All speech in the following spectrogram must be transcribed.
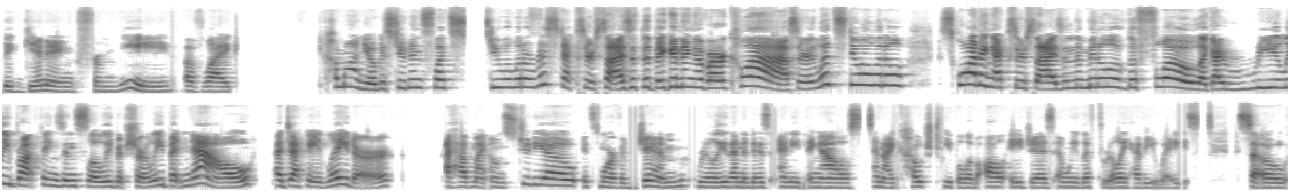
beginning for me of like, come on, yoga students, let's do a little wrist exercise at the beginning of our class, or let's do a little squatting exercise in the middle of the flow. Like I really brought things in slowly but surely. But now, a decade later, I have my own studio. It's more of a gym, really, than it is anything else. And I coach people of all ages and we lift really heavy weights. So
